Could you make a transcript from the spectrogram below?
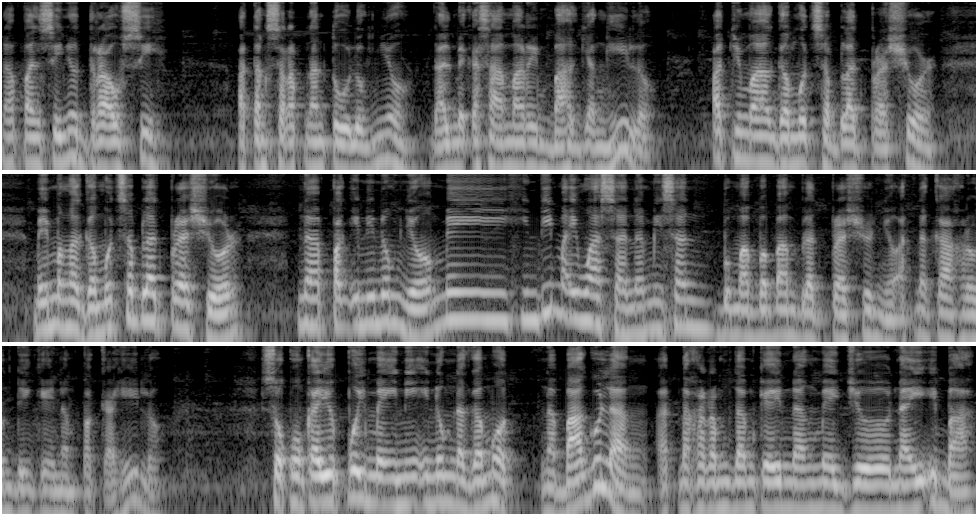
napansin nyo drowsy at ang sarap ng tulog nyo dahil may kasama rin bahagyang hilo. At yung mga gamot sa blood pressure. May mga gamot sa blood pressure na pag ininom nyo, may hindi maiwasan na minsan bumababa ang blood pressure nyo at nagkakaroon din kayo ng pagkahilo. So kung kayo po'y may iniinom na gamot na bago lang at nakaramdam kayo ng medyo naiiba,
